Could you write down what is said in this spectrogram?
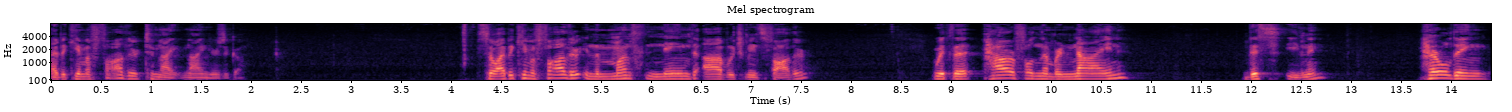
I became a father tonight, nine years ago. So I became a father in the month named Av, which means father, with the powerful number nine this evening, heralding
